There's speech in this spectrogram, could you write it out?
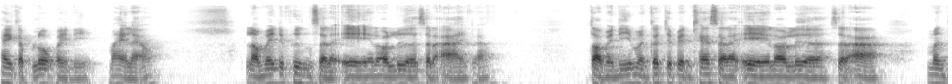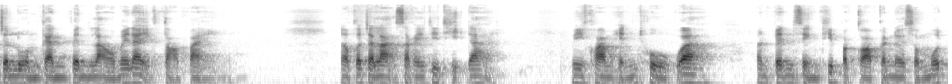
ให้กับโลกใบนี้ไม่แล้ว เราไม่ได้พึ่งสระเอรอเรือสระอาอีกแล้ว ต่อไปนี้มันก็จะเป็นแค่สระเอรอเรือสระอา มันจะรวมกันเป็นเราไม่ได้อีกต่อไป เราก็จะละสักทิฏฐิได้ มีความเห็นถูกว่ามันเป็นสิ่งที่ประกอบกันโดยสมมุติ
